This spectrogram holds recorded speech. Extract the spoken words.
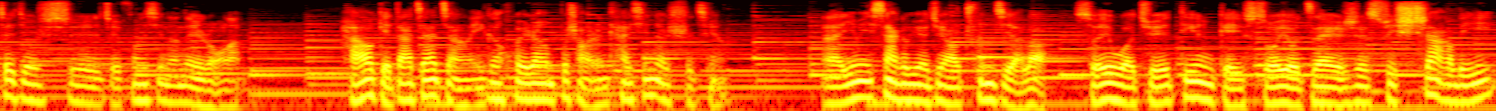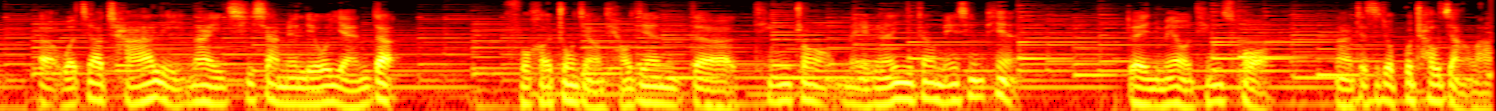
这就是这封信的内容了。还要给大家讲一个会让不少人开心的事情。呃，因为下个月就要春节了，所以我决定给所有在 Je suis Charlie，呃，我叫查理那一期下面留言的，符合中奖条件的听众，每人一张明信片。对你没有听错，那这次就不抽奖了，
